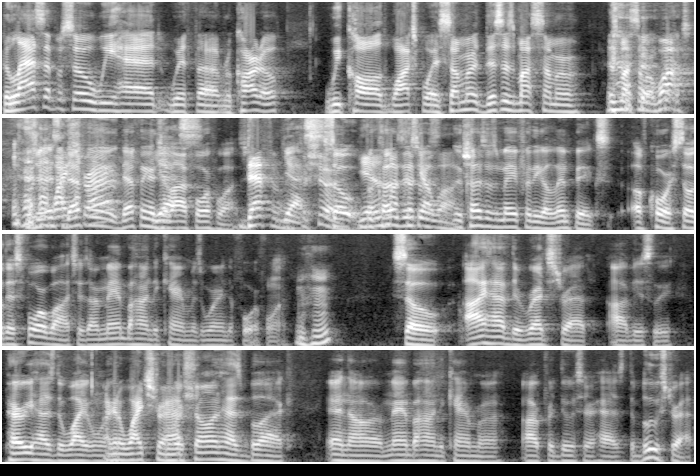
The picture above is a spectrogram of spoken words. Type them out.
the last episode we had with uh, Ricardo. We called Watch Boy Summer. This is my summer. This is my summer watch. It's definitely strap? definitely a Yes. July Fourth watch. Definitely, Yes. for sure. So yeah, because this this is my was watch. because it was made for the Olympics, of course. So there's four watches. Our man behind the camera is wearing the fourth one. Mm-hmm. So I have the red strap, obviously. Perry has the white one. I got a white strap. Rashawn has black, and our man behind the camera, our producer, has the blue strap.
